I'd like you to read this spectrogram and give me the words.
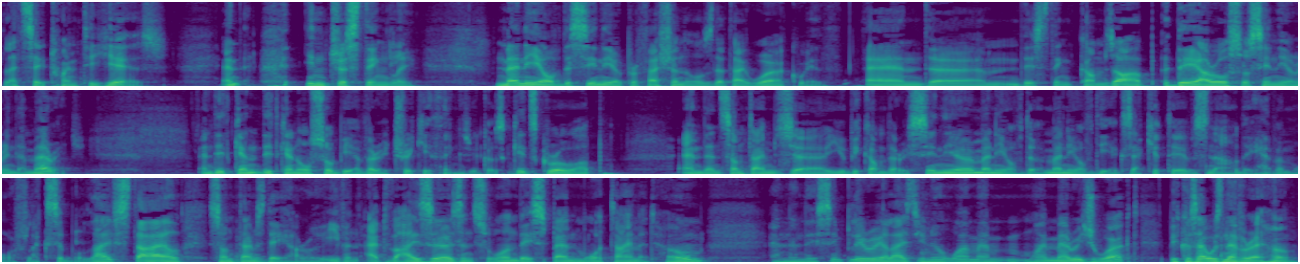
let's say, 20 years. And interestingly, many of the senior professionals that I work with, and um, this thing comes up, they are also senior in their marriage. And it can, it can also be a very tricky thing because kids grow up and then sometimes uh, you become very senior. Many of the many of the executives now they have a more flexible lifestyle. Sometimes they are even advisors and so on. They spend more time at home. And then they simply realize you know why my, my marriage worked? Because i was never at home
